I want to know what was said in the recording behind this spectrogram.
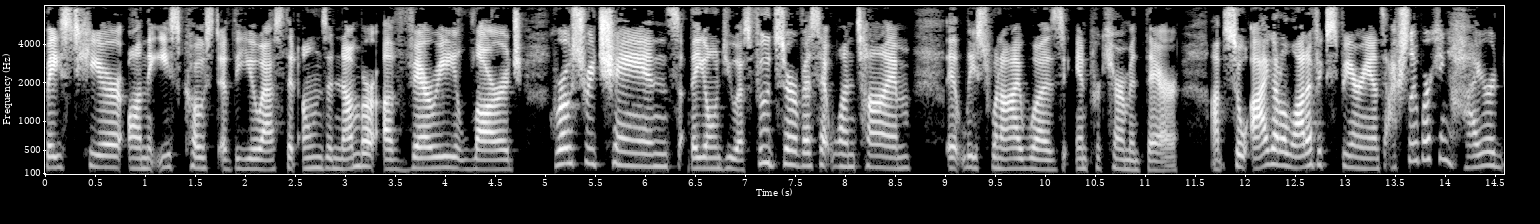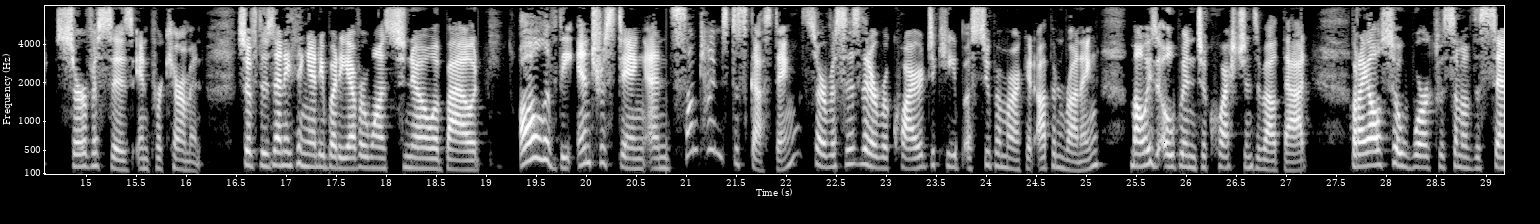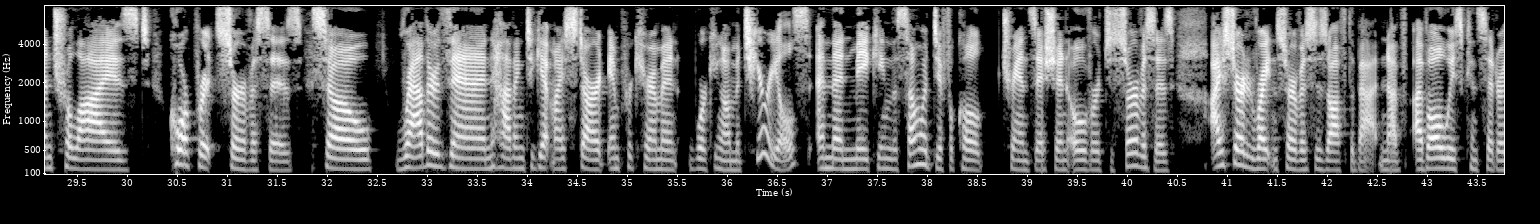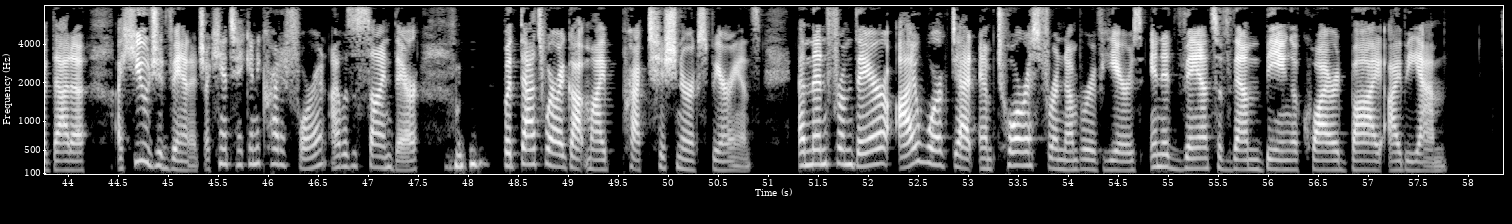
based here on the East Coast of the US that owns a number of very large grocery chains. They owned US Food Service at one time, at least when I was in procurement there. Um, so I got a lot of experience actually working hired services in procurement. So if there's anything anybody ever wants to know about all of the interesting and sometimes disgusting services that are required to keep a supermarket up and running. I'm always open to questions about that. But I also worked with some of the centralized corporate services. So rather than having to get my start in procurement working on materials and then making the somewhat difficult transition over to services, I started writing services off the bat. And I've, I've always considered that a, a huge advantage. I can't take any credit for it. I was assigned there. but that's where I got my practitioner experience. And then from there, I worked at Emptoris for a number of years in advance of them being acquired by IBM.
